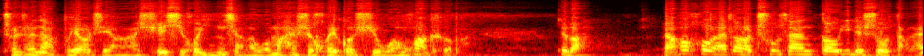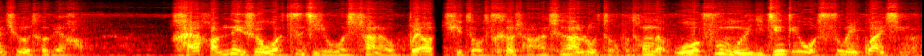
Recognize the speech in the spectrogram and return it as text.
春春呐，不要这样啊，学习会影响的，我们还是回过去文化课吧，对吧？”然后后来到了初三、高一的时候，打篮球又特别好，还好那时候我自己，我算了，我不要去走特长了，这条路走不通的。我父母已经给我思维惯性了，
